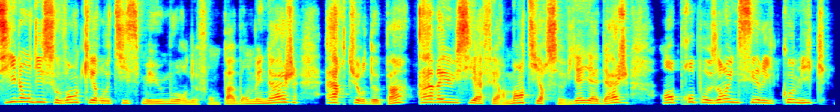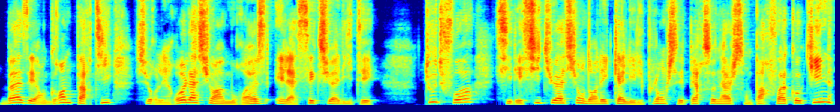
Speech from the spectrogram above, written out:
Si l'on dit souvent qu'érotisme et humour ne font pas bon ménage, Arthur Depin a réussi à faire mentir ce vieil adage en proposant une série comique basée en grande partie sur les relations amoureuses et la sexualité. Toutefois, si les situations dans lesquelles il plonge ses personnages sont parfois coquines,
